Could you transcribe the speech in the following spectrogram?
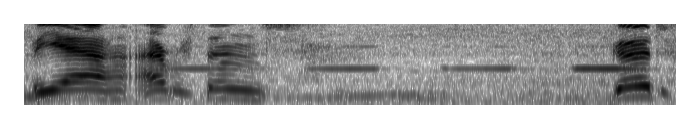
But yeah everything's good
